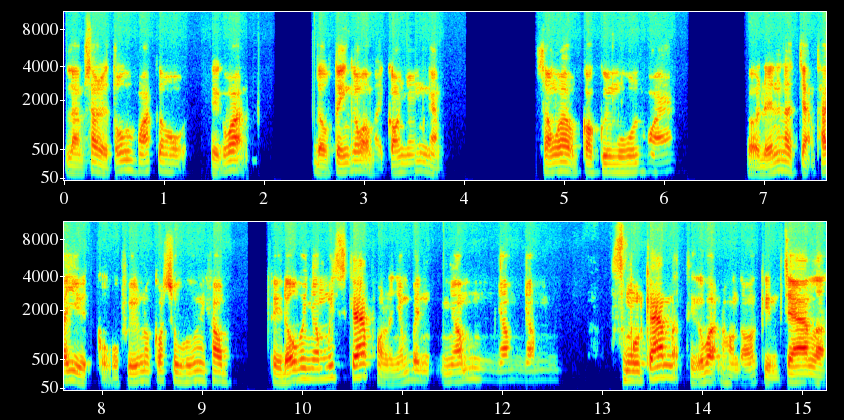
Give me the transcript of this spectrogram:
làm sao để tối hóa cơ hội? Thì các bạn đầu tiên các bạn phải có nhóm ngành xong rồi có quy mô vốn hóa rồi đến là trạng thái duyệt của cổ phiếu nó có xu hướng hay không. Thì đối với nhóm mid cap hoặc là nhóm bên nhóm nhóm nhóm small cap thì các bạn hoàn toàn kiểm tra là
